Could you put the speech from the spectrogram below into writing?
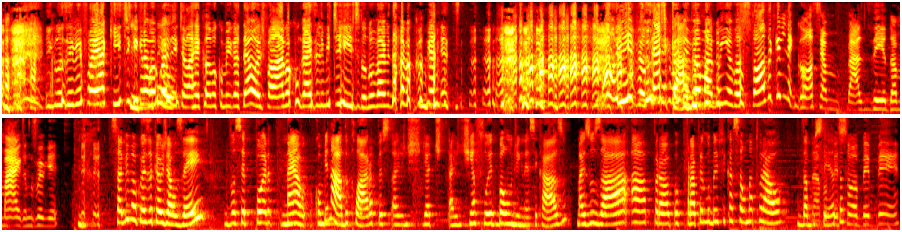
Inclusive foi a Kitty Se que gravou com a gente. Ela reclama comigo até hoje. Fala água com gás é limite rígido, não vai me dar água com gás. Horrível! Você acha que vai beber uma aguinha gostosa? Aquele negócio azedo, amargo, não sei o quê. Sabe uma coisa que eu já usei? Você pôr, né, combinado, claro, a, pessoa- a gente, já, a gente tinha fluid bonding nesse caso, mas usar a, pró- a própria lubrificação natural da Dá pra buceta pessoa beber.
